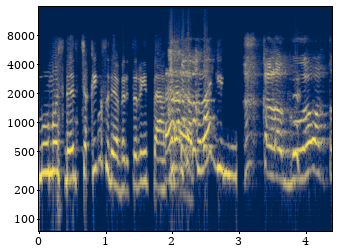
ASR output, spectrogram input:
Mumus dan ceking sudah bercerita. Kurang satu lagi nih. Kalau gue waktu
